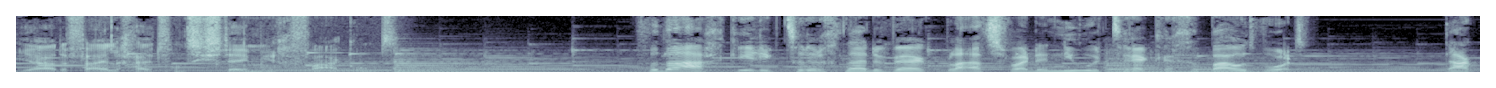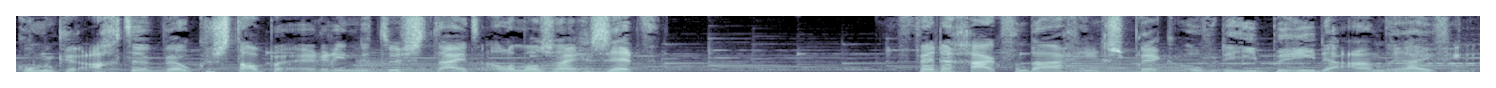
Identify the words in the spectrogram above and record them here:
ja, de veiligheid van het systeem in gevaar komt. Vandaag keer ik terug naar de werkplaats waar de nieuwe trekker gebouwd wordt. Daar kom ik erachter welke stappen er in de tussentijd allemaal zijn gezet. Verder ga ik vandaag in gesprek over de hybride aandrijving.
